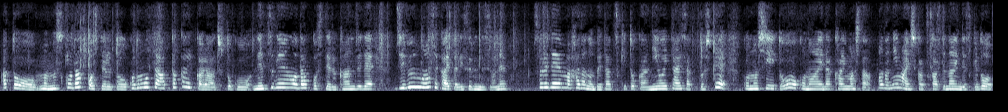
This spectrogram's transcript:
あと、まあ、息子抱っこしてると子供ってあったかいからちょっとこう熱源を抱っこしてる感じで自分も汗かいたりするんですよね。それで、まあ、肌のベタつきとか匂い対策としてこのシートをこの間買いました。まだ2枚しか使ってないんですけど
